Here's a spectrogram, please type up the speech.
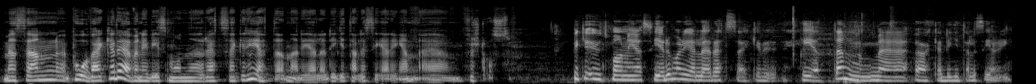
Men sen påverkar det även i viss mån rättssäkerheten när det gäller digitaliseringen eh, förstås. Vilka utmaningar ser du vad det gäller rättssäkerheten med ökad digitalisering?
